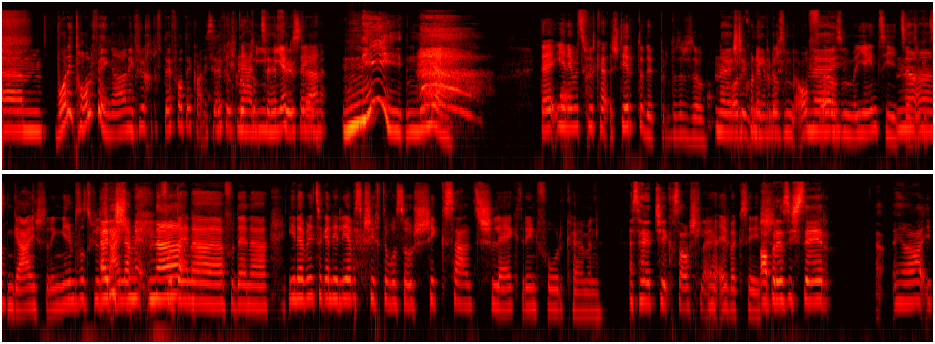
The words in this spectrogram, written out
Ähm, wo ich toll finde, habe ich früher auf DVD kann ich sehr viel geschaut und sehr viel Tränen. Nie? Nie. Der, ich nehme das Gefühl, stirbt da jemand oder so? Nein, oder kommt jemand aus dem, Off Nein. aus dem Jenseits? Nein. Oder gibt es einen Geist? Ich nehme so das Gefühl, dass einer von diesen, von diesen... Ich nehme nicht so gerne die Liebesgeschichten, wo so Schicksalsschläge drin vorkommen. Es hat Schicksalsschläge. Ja, eben, siehst Aber es ist sehr... Ja, ich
